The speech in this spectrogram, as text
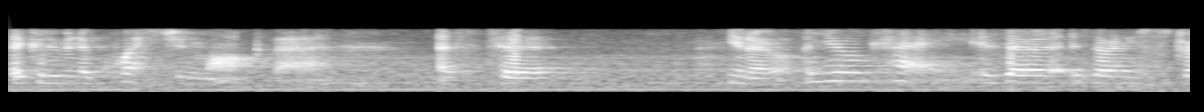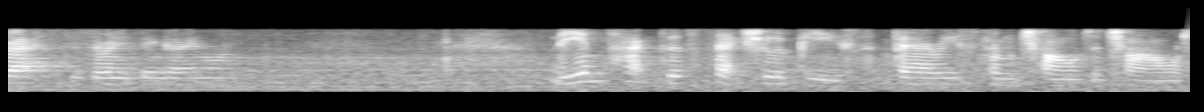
there could have been a question mark there as to, you know, are you okay? Is there, is there any stress? Is there anything going on? The impact of sexual abuse varies from child to child.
